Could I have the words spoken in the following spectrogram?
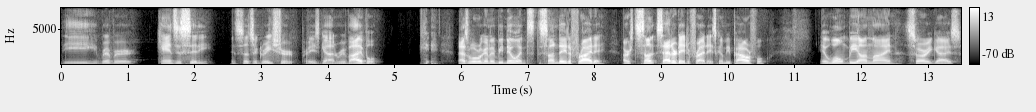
the River, Kansas City. It's such a great shirt. Praise God. Revival. That's what we're going to be doing. It's Sunday to Friday, or sun- Saturday to Friday. It's going to be powerful. It won't be online. Sorry, guys.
